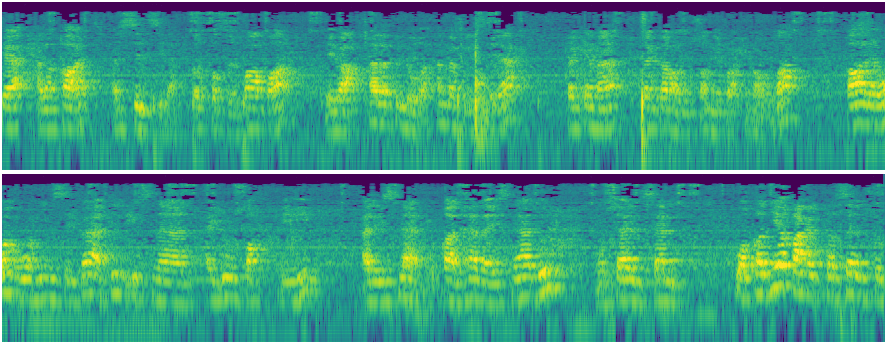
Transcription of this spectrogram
كحلقات السلسلة. تتصل بعضها ببعض هذا في اللغة. أما في الاصطلاح فكما ذكر المصنف رحمه الله قال وهو من صفات الإسناد. أي يوصف به الإسناد. يقال هذا إسناد مسلسل وقد يقع التسلسل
